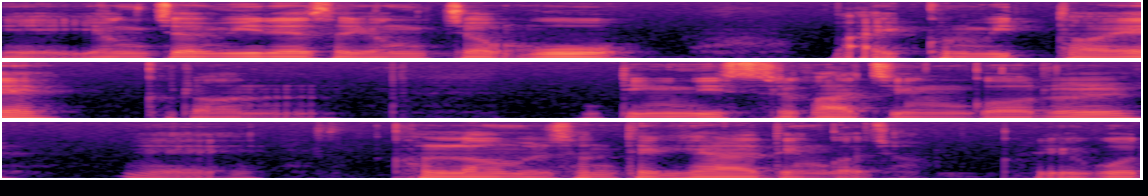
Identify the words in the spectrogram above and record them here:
예, 0.1에서 0.5 마이크로미터의 그런 thickness를 가진 거를 예, 컬럼을 선택해야 된 거죠. 그리고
